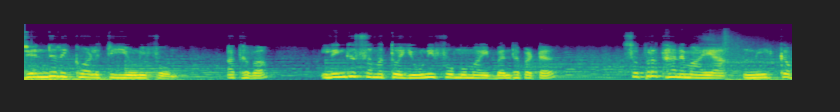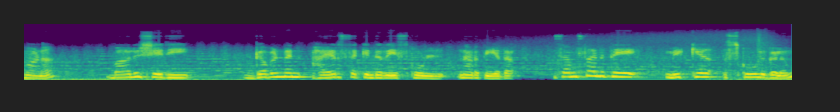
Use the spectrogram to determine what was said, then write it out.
ജെൻഡർ ഇക്വാളിറ്റി യൂണിഫോം അഥവാ ലിംഗസമത്വ യൂണിഫോമുമായി ബന്ധപ്പെട്ട് സുപ്രധാനമായ നീക്കമാണ് Balussery government higher secondary school നടത്തിയത്. സംസ്ഥാനത്തെ മിക്ക സ്കൂളുകളും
